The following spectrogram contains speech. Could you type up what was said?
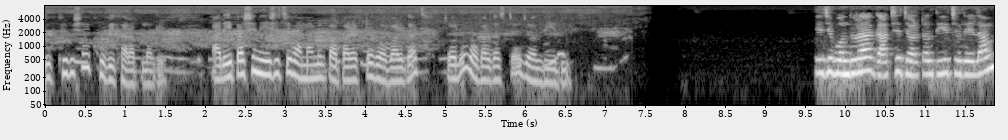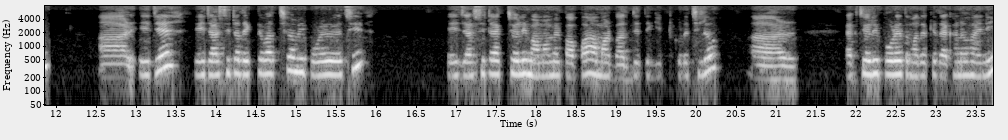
দুঃখের বিষয় খুবই খারাপ লাগে। আর এই পাশে নিয়ে এসেছে মামামের পাপার একটা রবার গাছ। চলো রবার গাছটাও জল দিয়ে দিই। এই যে বন্ধুরা, গাছে জল টল দিয়ে চলে এলাম। আর এই যে, এই জার্সিটা দেখতে পাচ্ছ, আমি পরে রয়েছি। এই জার্সিটা অ্যাকচুয়ালি মামামের পাপা আমার বার্থডেতে গিফট করেছিল। আর অ্যাকচুয়ালি পরে তোমাদেরকে দেখানো হয়নি।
